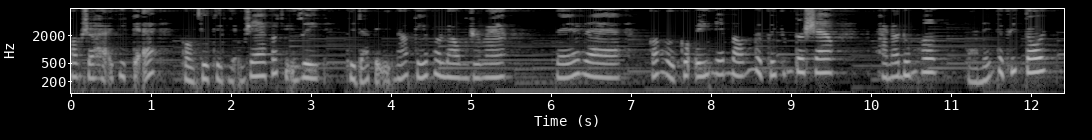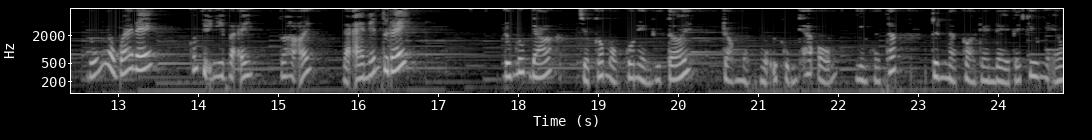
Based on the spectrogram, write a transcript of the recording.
không sợ hãi gì cả, còn chưa kịp nhận ra có chuyện gì thì đã bị nó kéo vào lòng rồi mà. Té ra, có người cố ý ném bóng về phía chúng tôi sao? Hay nói đúng hơn là ném về phía tôi? Đúng là quá đấy. Có chuyện gì vậy? Tôi hỏi, là ai ném tôi đấy? Đúng lúc đó, chợt có một cô nàng đi tới, trong một mũi cũng khá ổn, nhưng phải thấp, trên mặt còn tràn đầy vẻ kiêu ngạo,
